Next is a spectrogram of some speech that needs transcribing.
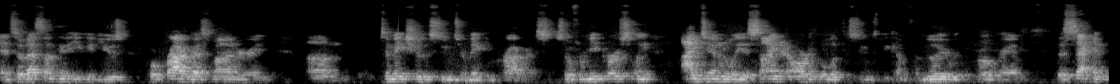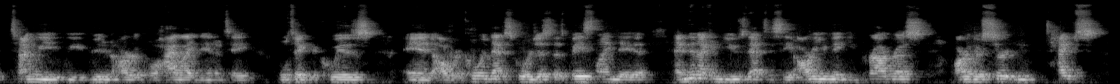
And so that's something that you could use for progress monitoring um, to make sure the students are making progress. So for me personally, I generally assign an article, let the students become familiar with the program. The second time we, we read an article, highlight and annotate, we'll take the quiz and I'll record that score just as baseline data. And then I can use that to see, are you making progress? Are there certain types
